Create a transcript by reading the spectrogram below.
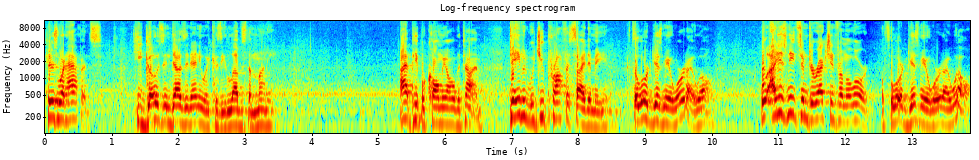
Here's what happens he goes and does it anyway because he loves the money. I have people call me all the time. David, would you prophesy to me? If the Lord gives me a word, I will. Well, I just need some direction from the Lord. If the Lord gives me a word, I will.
